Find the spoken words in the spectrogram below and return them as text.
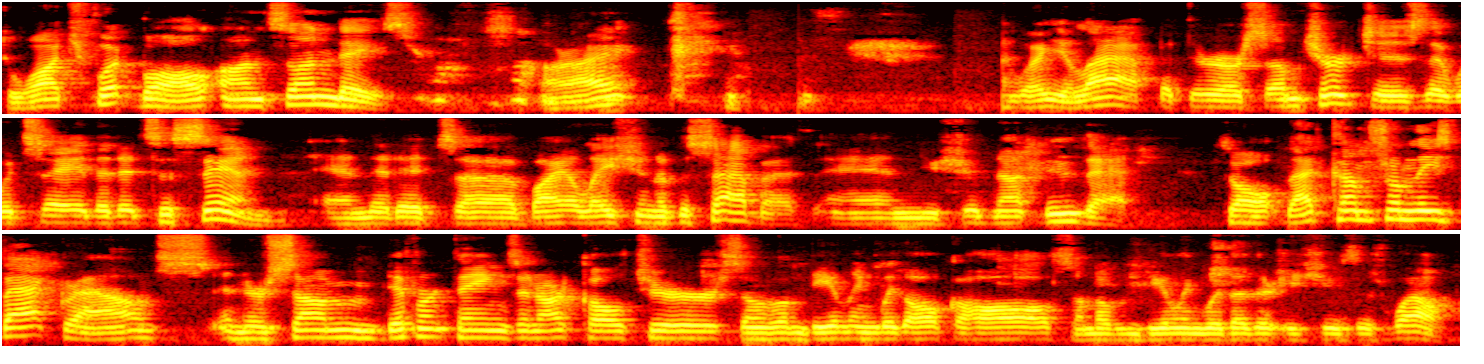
to watch football on Sundays. All right? well, you laugh, but there are some churches that would say that it's a sin. and that it's a violation of the Sabbath, and you should not do that. So that comes from these backgrounds, and there's some different things in our culture, some of them dealing with alcohol, some of them dealing with other issues as well.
